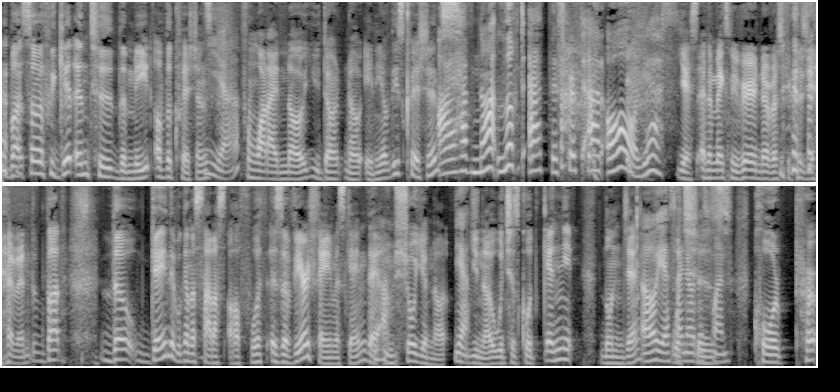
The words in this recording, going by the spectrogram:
But so if we get into the meat of the questions, Yeah. from what I know, you don't know any of these questions. I have not looked at the script at all. Yes. Yes, and it makes me very nervous because you haven't. But the game that we're going to start us off with is a very famous game that I'm sure you know, Mm-hmm. Yeah. you know, which is called 깻잎 논쟁. Oh, yes, I which know this is one. Called per-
